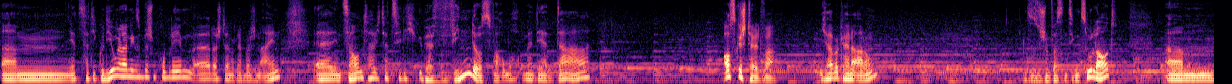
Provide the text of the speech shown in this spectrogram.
Ähm, jetzt hat die Codierung allerdings ein bisschen Problem, äh, da stellen wir gleich mal schon ein. Äh, den Sound habe ich tatsächlich über Windows, warum auch immer der da ausgestellt war. Ich habe keine Ahnung. Das ist schon fast ein Ticken zu laut. Ähm,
